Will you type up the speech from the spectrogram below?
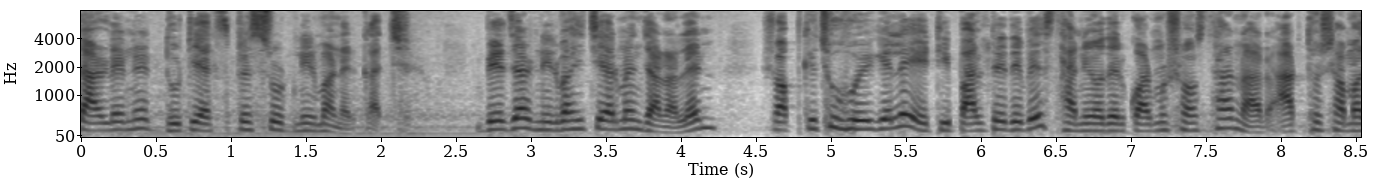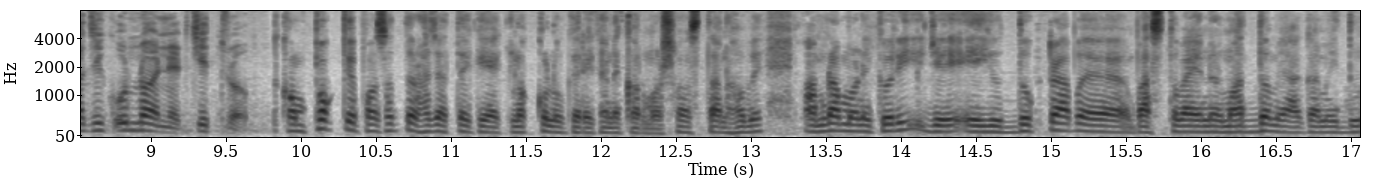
চার লেনের দুটি এক্সপ্রেস রোড নির্মাণের কাজ। বেজার নির্বাহী চেয়ারম্যান জানালেন, সবকিছু হয়ে গেলে এটি পাল্টে দেবে স্থানীয়দের কর্মসংস্থান আর আর্থসামাজিক উন্নয়নের চিত্র। কমপক্ষে পঁচাত্তর হাজার থেকে এক লক্ষ লোকের এখানে কর্মসংস্থান হবে। আমরা মনে করি যে এই উদ্যোগটা বাস্তবায়নের মাধ্যমে আগামী দু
